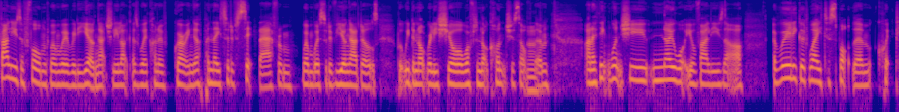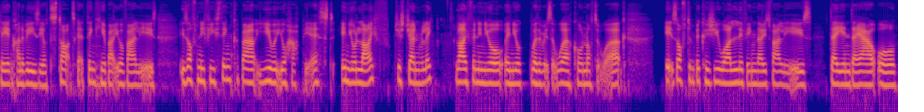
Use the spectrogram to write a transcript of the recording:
values are formed when we're really young, actually, like as we're kind of growing up, and they sort of sit there from when we're sort of young adults, but we're not really sure, we're often not conscious of mm. them. And I think once you know what your values are, a really good way to spot them quickly and kind of easy or to start to get thinking about your values is often if you think about you at your happiest in your life just generally life and in your in your whether it's at work or not at work it's often because you are living those values day in day out or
